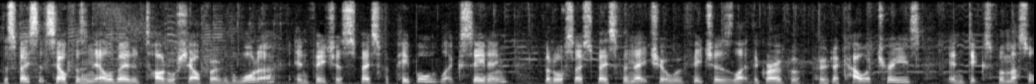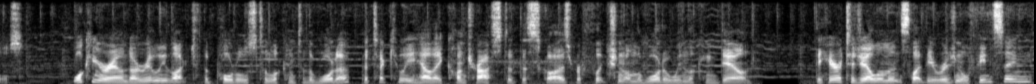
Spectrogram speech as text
The space itself is an elevated tidal shelf over the water and features space for people, like seating, but also space for nature with features like the grove of pohutukawa trees and decks for mussels. Walking around I really liked the portals to look into the water, particularly how they contrasted the sky's reflection on the water when looking down. The heritage elements like the original fencing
